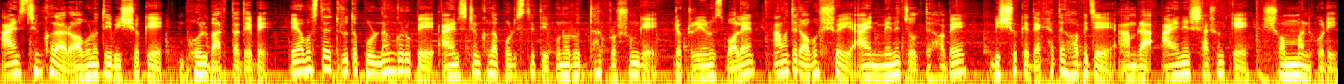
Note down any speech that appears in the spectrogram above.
আইন শৃঙ্খলার অবনতি বিশ্বকে ভুল বার্তা দেবে। এ অবস্থায় দ্রুত পূর্ণাঙ্গরূপে আইন শৃঙ্খলা পরিস্থিতি পুনরুদ্ধার প্রসঙ্গে ড ইউনুস বলেন, আমাদের অবশ্যই আইন মেনে চলতে হবে। বিশ্বকে দেখাতে হবে যে আমরা আইনের শাসনকে সম্মান করি।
